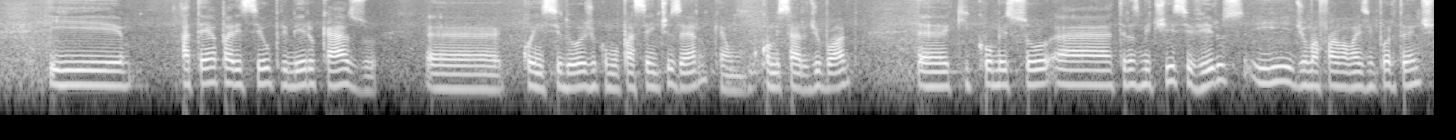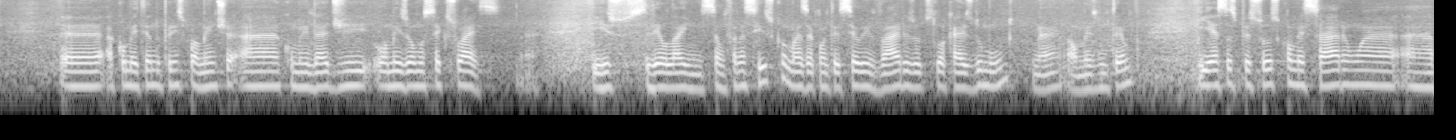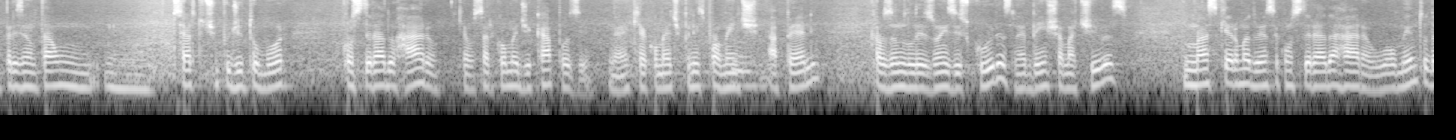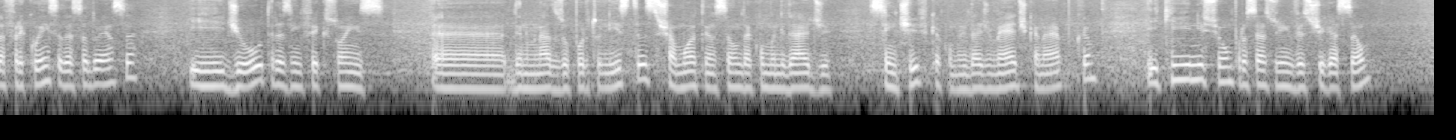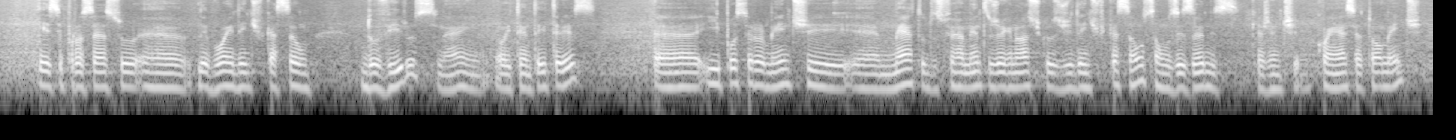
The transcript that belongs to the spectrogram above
e até apareceu o primeiro caso é, conhecido hoje como paciente zero, que é um comissário de bordo, é, que começou a transmitir esse vírus e, de uma forma mais importante, é, acometendo principalmente a comunidade de homens homossexuais. Né? E isso se deu lá em São Francisco, mas aconteceu em vários outros locais do mundo, né, ao mesmo tempo. E essas pessoas começaram a, a apresentar um, um certo tipo de tumor considerado raro, que é o sarcoma de Kaposi, né, que acomete principalmente a pele causando lesões escuras, né, bem chamativas, mas que era uma doença considerada rara. O aumento da frequência dessa doença e de outras infecções eh, denominadas oportunistas chamou a atenção da comunidade científica, comunidade médica na época, e que iniciou um processo de investigação. Esse processo eh, levou à identificação do vírus, né, em 83, eh, e posteriormente métodos, ferramentas diagnósticos de identificação, são os exames que a gente conhece atualmente,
